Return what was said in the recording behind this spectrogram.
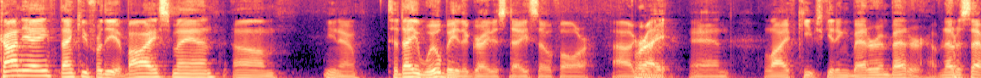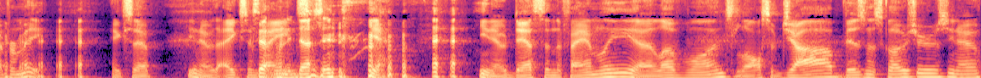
Kanye, thank you for the advice, man. Um, you know, today will be the greatest day so far. I agree. Right. And life keeps getting better and better. I've noticed that for me. Except, you know, the aches and except pains when it doesn't. yeah. You know, deaths in the family, uh, loved ones, loss of job, business closures, you know.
